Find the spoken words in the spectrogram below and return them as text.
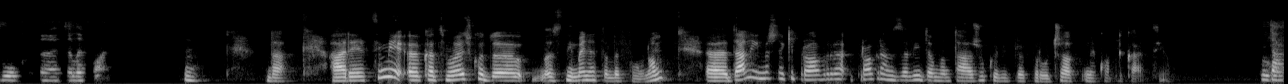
zvuk uh, telefona. Hm, da. A reci mi, e, kad smo već kod e, snimanja telefonom, da li imaš neki program za video montažu koji bi preporučala neku aplikaciju? Da,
